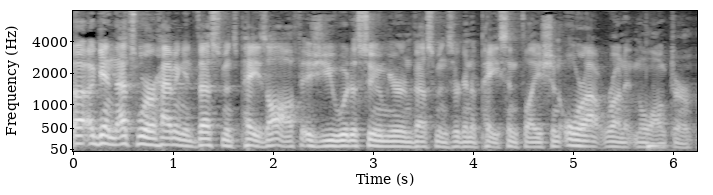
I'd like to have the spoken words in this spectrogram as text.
Uh, again, that's where having investments pays off, is you would assume your investments are going to pace inflation or outrun it in the long term.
